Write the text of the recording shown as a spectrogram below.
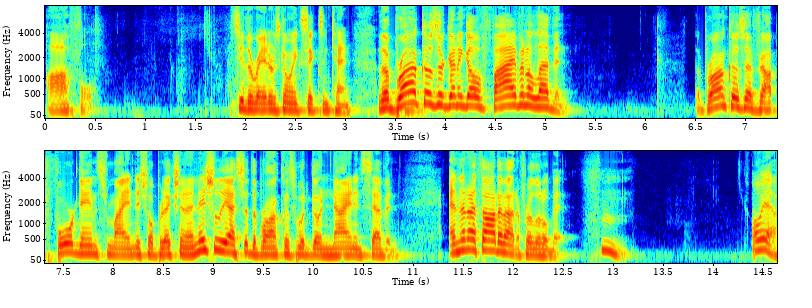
awful. I see the Raiders going 6 and 10. The Broncos are going to go 5 and 11. The Broncos have dropped four games from my initial prediction. Initially, I said the Broncos would go 9 and 7. And then I thought about it for a little bit. Hmm. Oh, yeah.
